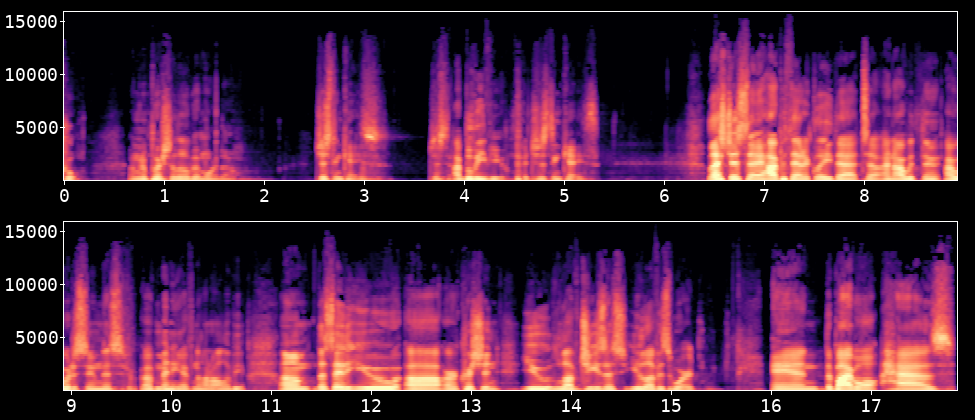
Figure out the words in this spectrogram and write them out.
Cool. I'm going to push a little bit more though. Just in case. Just I believe you, but just in case. Let's just say, hypothetically, that, uh, and I would, th- I would assume this of many, if not all of you. Um, let's say that you uh, are a Christian, you love Jesus, you love His Word. And the Bible has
